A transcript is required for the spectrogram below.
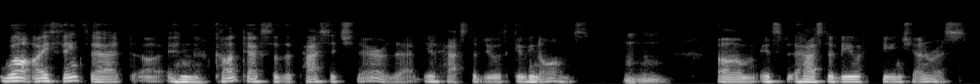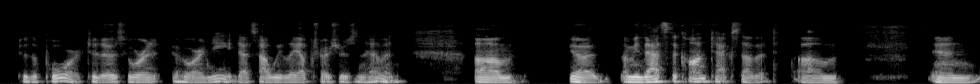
Well, I think that uh, in the context of the passage there, that it has to do with giving alms. Mm-hmm. Um, it has to be with being generous to the poor, to those who are who are in need. That's how we lay up treasures in heaven. Um, you know, I mean, that's the context of it. Um, and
